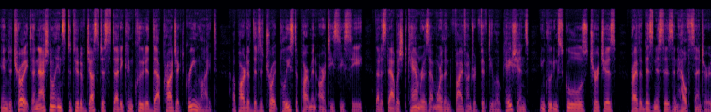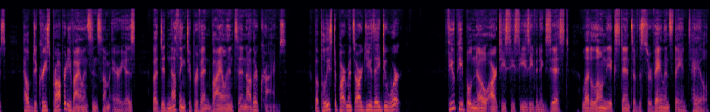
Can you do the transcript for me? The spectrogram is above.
In Detroit, a National Institute of Justice study concluded that Project Greenlight, a part of the Detroit Police Department RTCC that established cameras at more than 550 locations, including schools, churches, private businesses, and health centers, helped decrease property violence in some areas, but did nothing to prevent violence and other crimes. But police departments argue they do work. Few people know RTCCs even exist, let alone the extent of the surveillance they entail,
